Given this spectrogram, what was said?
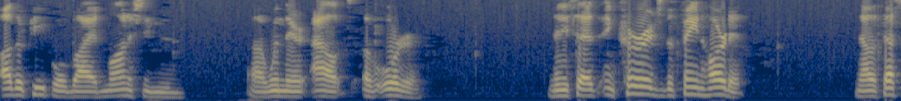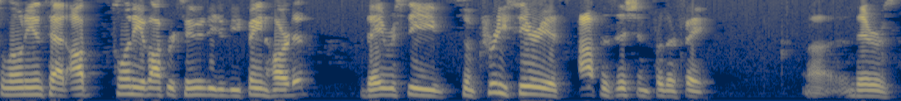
other people by admonishing them uh, when they're out of order. And then he says, encourage the faint hearted. Now, the Thessalonians had op- plenty of opportunity to be faint hearted. They received some pretty serious opposition for their faith. Uh, there's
